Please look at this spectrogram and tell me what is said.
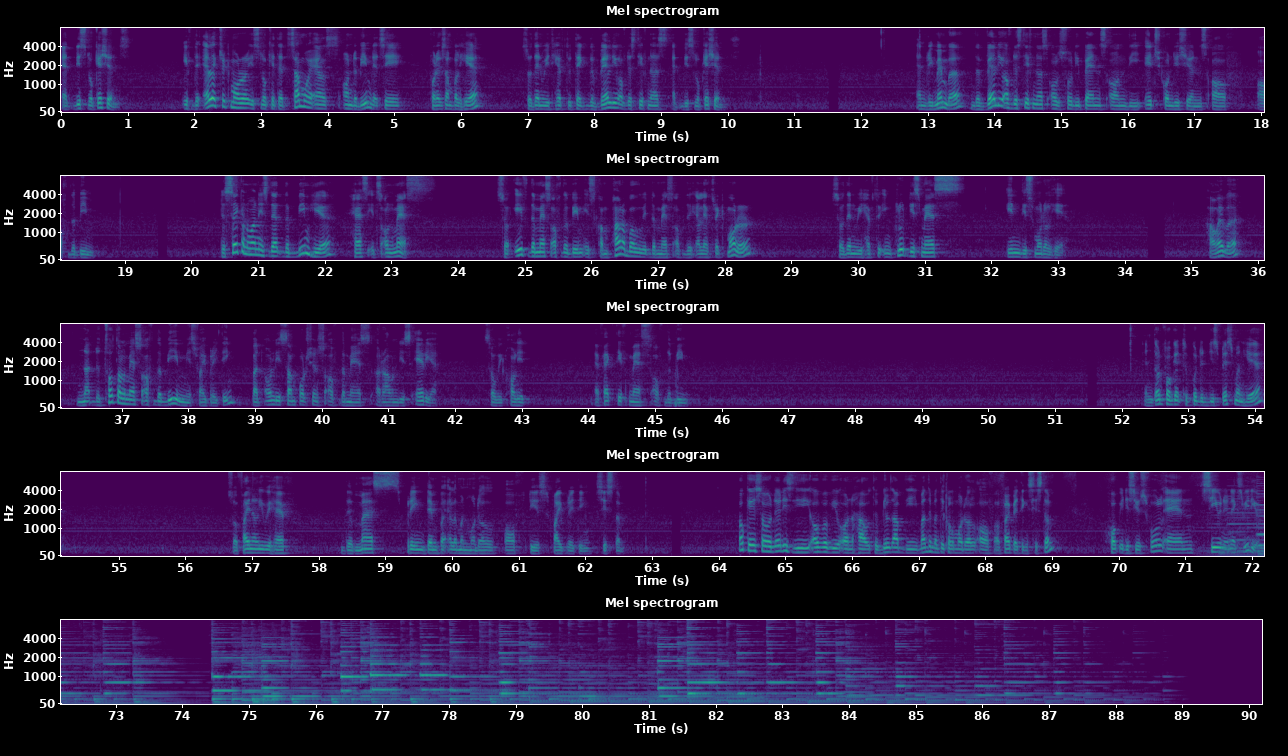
at these locations. If the electric motor is located somewhere else on the beam, let's say, for example, here, so then we have to take the value of the stiffness at this location. And remember, the value of the stiffness also depends on the edge conditions of of the beam. The second one is that the beam here has its own mass. So if the mass of the beam is comparable with the mass of the electric motor, so then we have to include this mass in this model here. However, not the total mass of the beam is vibrating, but only some portions of the mass around this area. So we call it effective mass of the beam. and don't forget to put the displacement here so finally we have the mass spring damper element model of this vibrating system. Okay so that is the overview on how to build up the mathematical model of a vibrating system. Hope it is useful and see you in the next video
